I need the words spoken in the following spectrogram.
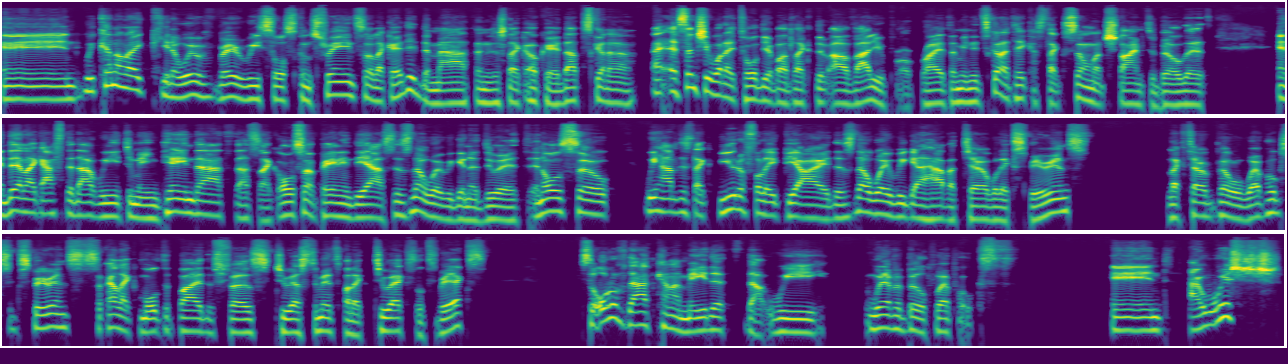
And we kind of like, you know, we were very resource constrained. So like I did the math and just like, okay, that's gonna essentially what I told you about like the, our value prop, right? I mean, it's gonna take us like so much time to build it. And then like after that, we need to maintain that. That's like also a pain in the ass. There's no way we're gonna do it. And also we have this like beautiful API. There's no way we're gonna have a terrible experience, like terrible webhooks experience. So kind of like multiply the first two estimates by like 2x or 3x. So all of that kind of made it that we we never built webhooks. And I wish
